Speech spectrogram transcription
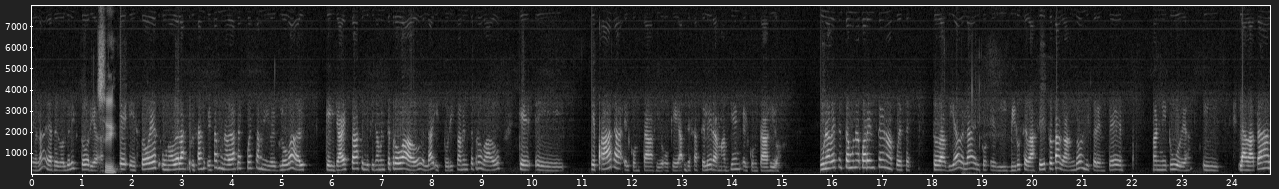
alrededor de la historia. Sí. que eso es uno de las esa, es una de las respuestas a nivel global que ya está científicamente probado, históricamente probado que eh, que para el contagio o que desacelera más bien el contagio. Una vez está en una cuarentena, pues todavía, ¿verdad? El, el virus se va a seguir propagando en diferentes magnitudes y la data,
